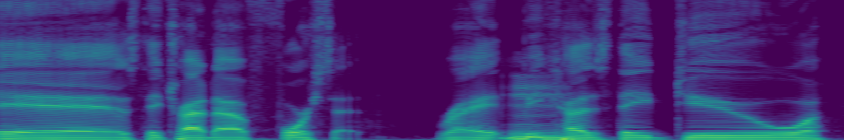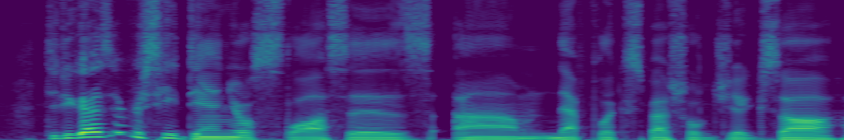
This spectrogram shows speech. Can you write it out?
is they try to force it, right? Mm. Because they do. Did you guys ever see Daniel Sloss's um, Netflix special Jigsaw?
